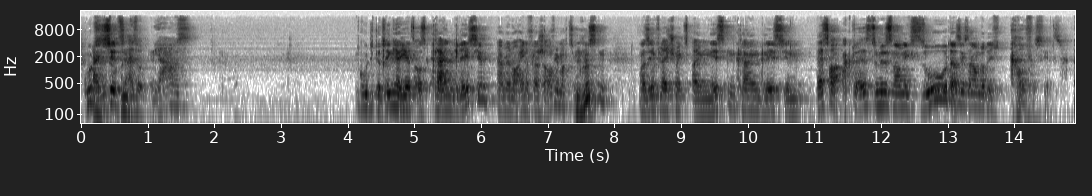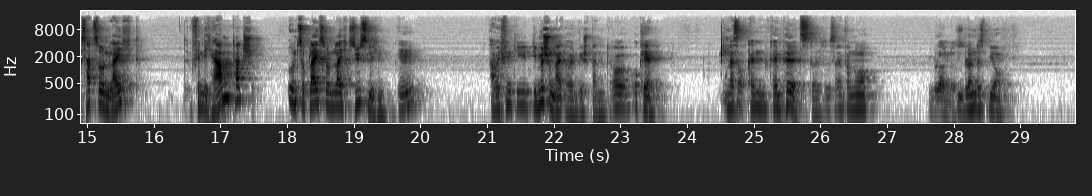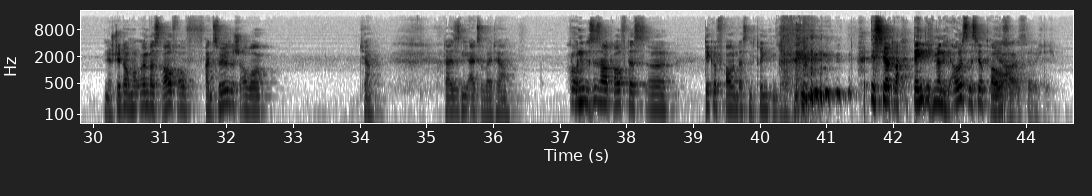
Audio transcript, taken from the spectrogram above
Gut, es ist jetzt, also, ja, es Gut, wir trinken ja jetzt aus kleinen Gläschen. Wir haben ja noch eine Flasche aufgemacht zum Mhm. Kosten. Mal sehen, vielleicht schmeckt es beim nächsten kleinen Gläschen besser. Aktuell ist es zumindest noch nicht so, dass ich sagen würde, ich kaufe es jetzt. Es hat so einen leicht, finde ich, herben Touch und zugleich so einen leicht süßlichen. Hm? Aber ich finde die, die Mischung halt irgendwie spannend. Oh, okay. Und das ist auch kein, kein Pilz. Das ist einfach nur Blondes. ein blondes Bier. Und da steht auch noch irgendwas drauf auf Französisch, aber tja, da ist es nicht allzu weit her. Oh. Und es ist auch drauf, dass äh, dicke Frauen das nicht trinken dürfen. ist hier drauf. Denke ich mir nicht aus, ist hier drauf. Ja, ist ja richtig.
